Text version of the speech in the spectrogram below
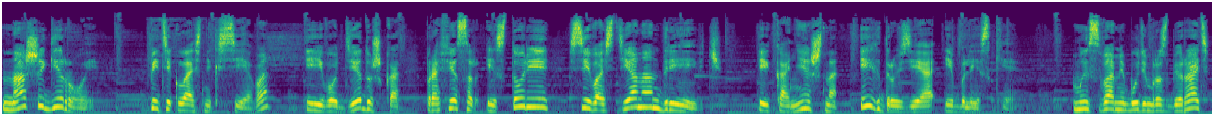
наши герои – пятиклассник Сева и его дедушка, профессор истории Севастьян Андреевич. И, конечно, их друзья и близкие. Мы с вами будем разбирать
